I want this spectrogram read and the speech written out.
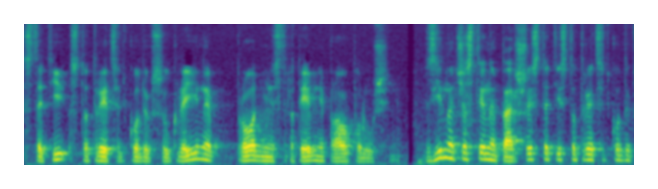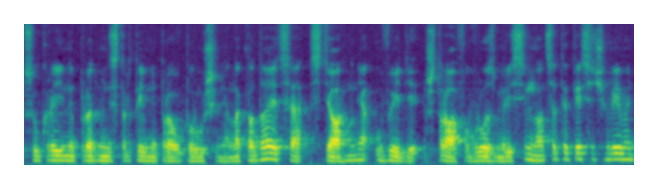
статті 130 Кодексу України про адміністративні правопорушення. Згідно частини 1 статті 130 Кодексу України про адміністративні правопорушення накладається стягнення у виді штрафу в розмірі 17 тисяч гривень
